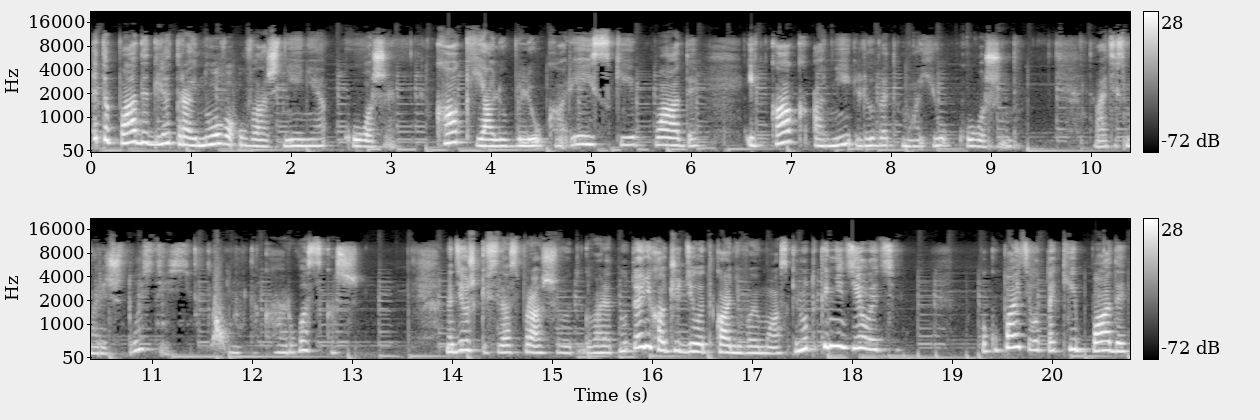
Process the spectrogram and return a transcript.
Это пады для тройного увлажнения кожи. Как я люблю корейские пады и как они любят мою кожу. Давайте смотреть, что здесь. Вот такая роскошь. На девушки всегда спрашивают, говорят, ну, да я не хочу делать тканевые маски. Ну, так и не делайте. Покупайте вот такие пады,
